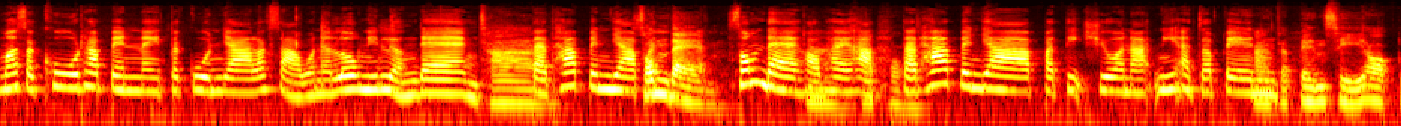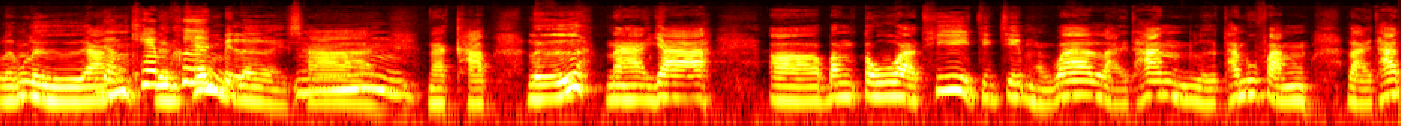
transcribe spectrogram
เมื่อสักครู่ถ้าเป็นในตระกูลยารักษาวัณโรคนี้เหลืองแดงใช่แต่ถ้าเป็นยาส้มแดง ส้มแดงขออภัยค่ะครับผมแต่ถ้าเป็นยาปฏิชีวนะนี้อาจจะเป็นอาจจะเป็นสีออกเหลืองเหลืองเหลืองเข้มขึ้นไปเลยใช่อืมนะครับ หรือนะฮะยาเอ่อบางตัวที่จริงๆผมว่าหลายท่านหรือท่านผู้ฟังหลายท่าน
